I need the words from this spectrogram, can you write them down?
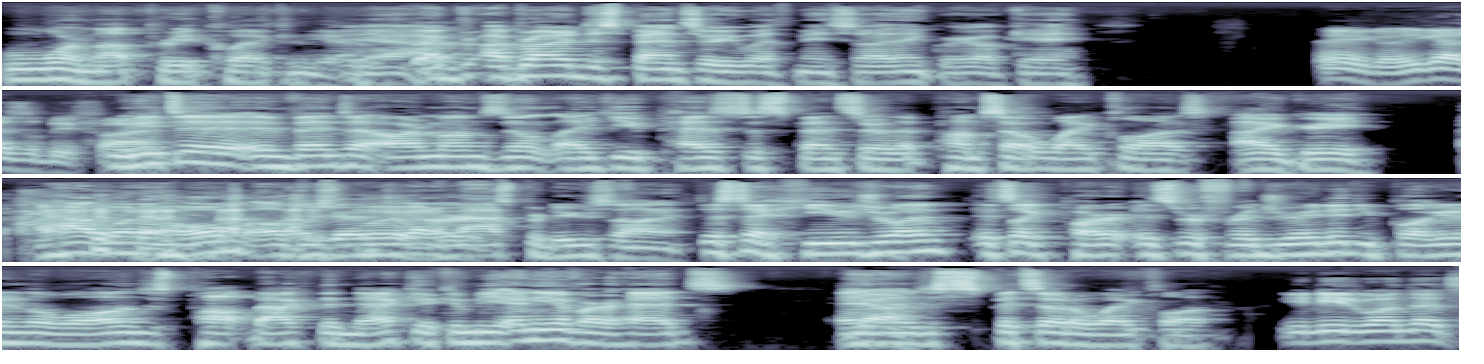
we'll warm up pretty quick. Yeah. Yeah, I, I brought a dispensary with me, so I think we're okay. there you go. You guys will be fine. We need to invent a "Our Moms Don't Like You" Pez dispenser that pumps out white claws. I agree. I have one at home. I'll I'll just put we to got to mass produce on it. Just a huge one. It's like part. It's refrigerated. You plug it in the wall and just pop back the neck. It can be any of our heads, and Yeah. then it just spits out a white claw. You need one that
